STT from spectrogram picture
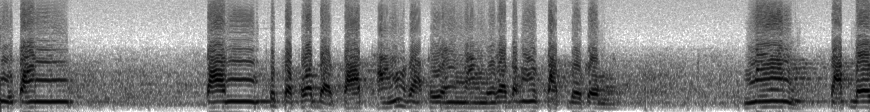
มีตามตามพุทธพจน์แบบศาสตร์ถังสะเพียงนางเนี่ยเราต้องเอาศัพท์โดยตรงมารศัพท์เดิม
